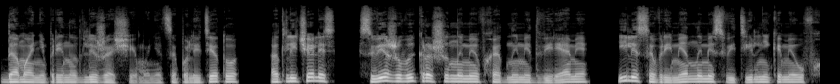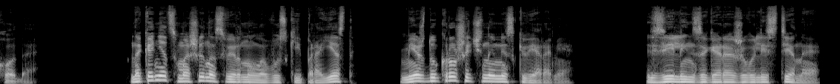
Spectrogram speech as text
Дома, не принадлежащие муниципалитету, отличались свежевыкрашенными входными дверями или современными светильниками у входа. Наконец машина свернула в узкий проезд между крошечными скверами. Зелень загораживали стены,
